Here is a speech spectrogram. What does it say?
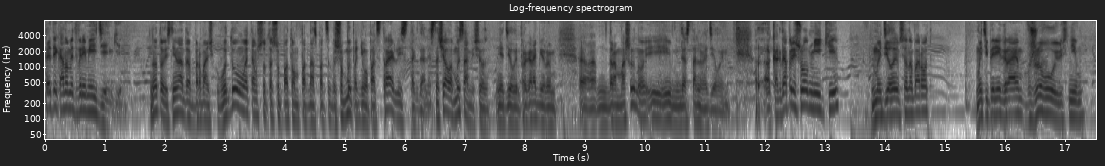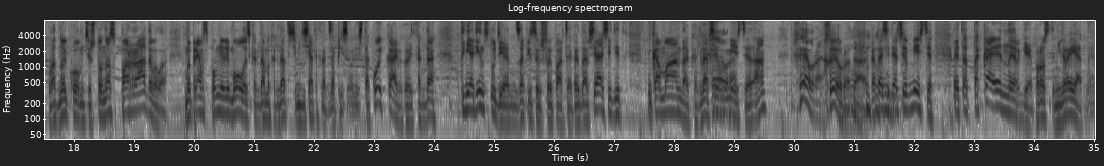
Это экономит время и деньги. Ну, то есть не надо барабанщику выдумывать там что-то, чтобы потом под нас, под, чтобы мы под него подстраивались и так далее. Сначала мы сами все делаем, программируем э, драм-машину и, и остальное делаем. А когда пришел Микки, мы делаем все наоборот. Мы теперь играем вживую с ним в одной комнате, что нас порадовало. Мы прям вспомнили молодость, когда мы когда-то в 70-х так записывались. Такой кайф, когда ты не один в студии записываешь свои партии, а когда вся сидит команда, когда все Эвро. вместе. А? Хеура. Хеура, да. Когда сидят все вместе, это такая энергия просто невероятная.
